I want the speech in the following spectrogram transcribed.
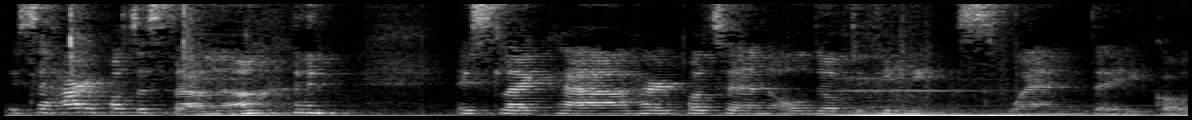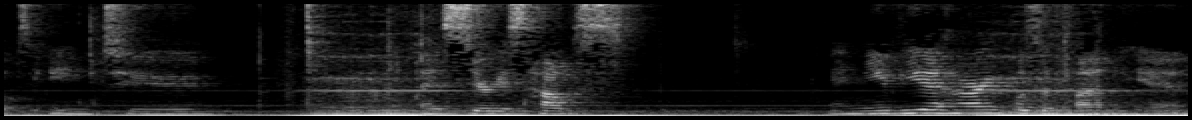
It's a Harry Potter style now. it's like uh, Harry Potter and Order of the Phoenix when they got into a Sirius house. And if you're a Harry Potter fan here,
